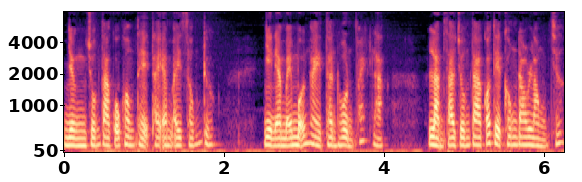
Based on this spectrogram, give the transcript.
Nhưng chúng ta cũng không thể thay em ấy sống được. Nhìn em ấy mỗi ngày thần hồn phách lạc. Làm sao chúng ta có thể không đau lòng chứ?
